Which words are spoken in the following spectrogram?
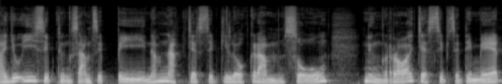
อายุ 20-30 ปี น้ำหนัก 70 กิโลกรัม สูง 170เซนติเมตร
